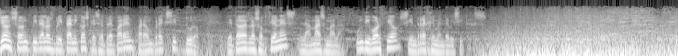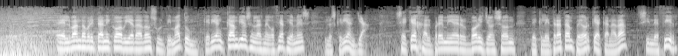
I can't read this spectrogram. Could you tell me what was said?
Johnson pide a los británicos que se preparen para un Brexit duro. De todas las opciones, la más mala, un divorcio sin régimen de visitas. El bando británico había dado su ultimátum. Querían cambios en las negociaciones y los querían ya. Se queja el Premier Boris Johnson de que le tratan peor que a Canadá, sin decir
